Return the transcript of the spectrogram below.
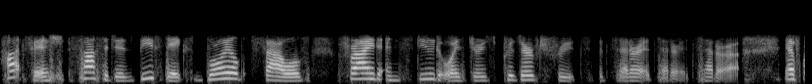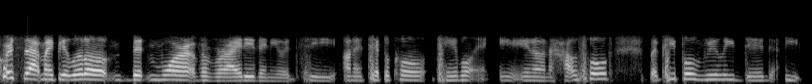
hot fish, sausages, beefsteaks, broiled fowls, fried and stewed oysters, preserved fruits, etc., etc., etc. Now, of course, that might be a little bit more of a variety than you would see on a typical table, you know, in a household. But people really did eat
